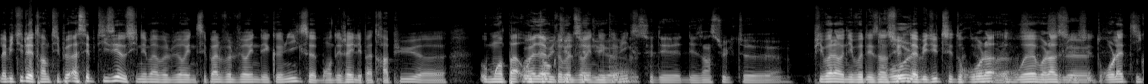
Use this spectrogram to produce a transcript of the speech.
l'habitude d'être un petit peu aseptisé au cinéma Wolverine. C'est pas le Wolverine des comics. Bon, déjà, il est pas trapu, euh, au moins pas Ouais, autant que le Wolverine des euh, comics. c'est des, des insultes. Euh, Puis voilà, au niveau des insultes, d'habitude, c'est drôle. Voilà, ouais, c'est- voilà, c'est drôlatique,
